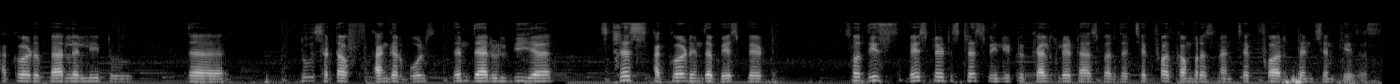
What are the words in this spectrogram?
occurred parallelly to the two set of anchor bolts, then there will be a stress occurred in the base plate. So this base plate stress we need to calculate as per the check for compression and check for tension cases.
